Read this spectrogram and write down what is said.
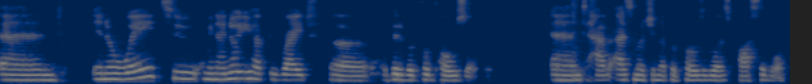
And in a way to, I mean, I know you have to write a bit of a proposal and have as much in the proposal as possible.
